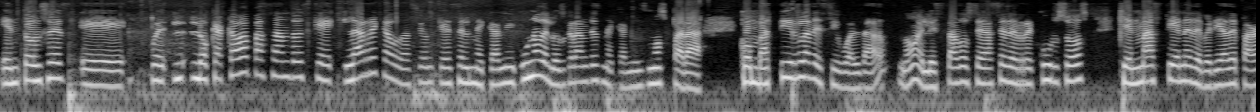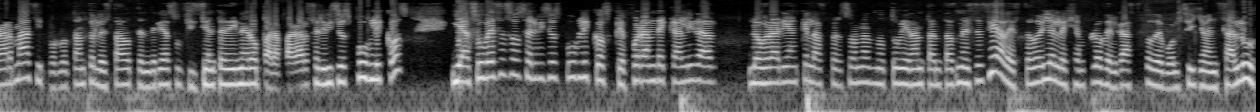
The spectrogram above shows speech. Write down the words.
Entonces, eh, pues lo que acaba pasando es que la recaudación, que es el mecanismo, uno de los grandes mecanismos para combatir la desigualdad, ¿no? El Estado se hace de recursos, quien más tiene debería de pagar más y por lo tanto el Estado tendría suficiente dinero para pagar servicios públicos y a su vez esos servicios públicos que fueran de calidad lograrían que las personas no tuvieran tantas necesidades. Te doy el ejemplo del gasto de bolsillo en salud.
